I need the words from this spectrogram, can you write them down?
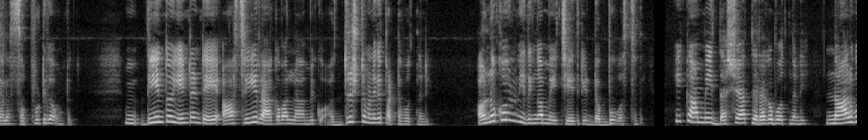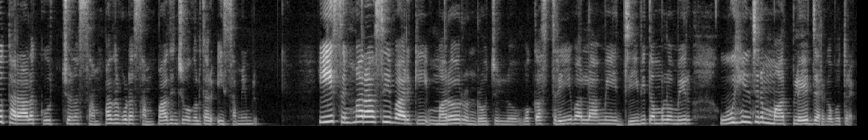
చాలా సపోర్ట్గా ఉంటుంది. దీంతో ఏంటంటే ఆ స్త్రీ రాక వల్ల మీకు అదృష్టం అనేది పట్టబోతుందండి. అనుకోని విధంగా మీ చేతికి డబ్బు వస్తుంది. ఇక మీ దశ తిరగబోతుందండి. నాలుగు తరాల కూర్చున్న సంపాదన కూడా సంపాదించుకోగలుగుతారు ఈ సమయంలో. ఈ సింహరాశి వారికి మరో రెండు రోజుల్లో ఒక స్త్రీ వల్ల మీ జీవితంలో మీరు ఊహించిన మార్పులే జరగబోతున్నాయి.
